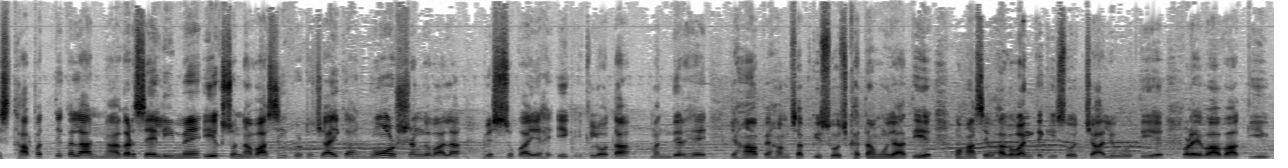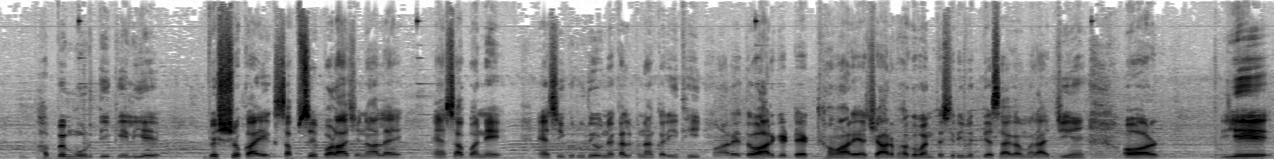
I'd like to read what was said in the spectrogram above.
स्थापत्य कला नागर शैली में एक सौ नवासी फुट ऊंचाई का नौ श्रृंग वाला विश्व का यह एक इकलौता मंदिर है। जहाँ पे हम सबकी सोच खत्म हो जाती है। वहाँ से भगवंत की सोच चालू होती है। बड़े बाबा की भव्य मूर्ति के लिए विश्व का एक सबसे बड़ा जिनालय ऐसा बने, ऐसी गुरुदेव ने कल्पना करी थी। हमारे तो आर्किटेक्ट, हमारे आचार्य भगवंत श्री विद्यासागर महाराज जी हैं। और ये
